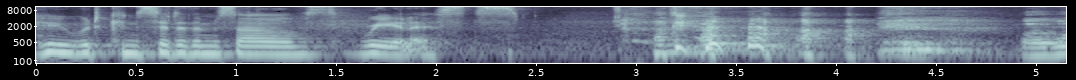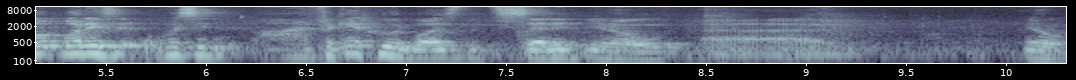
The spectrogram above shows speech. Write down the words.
who would consider themselves realists. well, what, what is it? Was it? Oh, I forget who it was that said it. You know, uh, you know,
